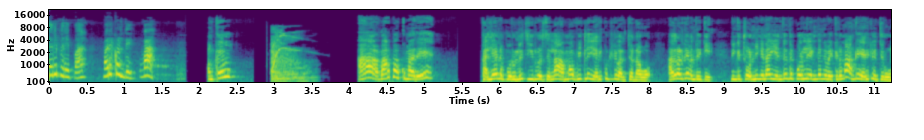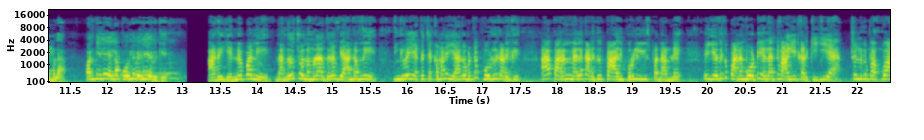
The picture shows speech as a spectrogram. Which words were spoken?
சரி பெரியப்பா. மறிக்குழுந்து வா. அங்கிள். ஆ வாப்பா குமாரு. கல்யாண பொருள் சீர்வரிசை எல்லாம் அம்மா வீட்டுல இறக்கி விட்டுட்டு வர சொன்னாவோ? அதனால தான் வந்திருக்கி நீங்க சொன்னீங்கன்னா எந்தெந்த பொருள் எங்கெங்க வைக்கணுமோ அங்க இறக்கி வச்சிருவோம்ல. வண்டியில எல்லா பொருளும் வெளியே இருக்கு. அட என்ன பண்ணி நாங்க தான் சொன்னோம்ல அதுல வேண்டாம்னு. இங்க போய் எக்கச்சக்கமான ஏகப்பட்ட பொருள் கிடைக்கு. ஆ பரன் மேல கிடக்குது பாதி பொருள் யூஸ் பண்ணாமலே. எதுக்கு பணம் போட்டு எல்லாத்தையும் வாங்கி கிடைக்கீங்க? சொல்லுங்க பாப்பா.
